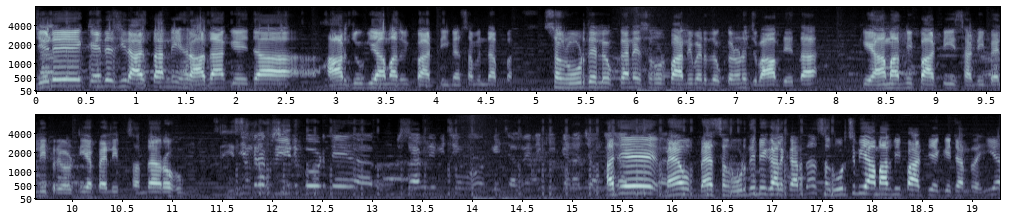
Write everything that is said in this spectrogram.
ਜਿਹੜੇ ਕਹਿੰਦੇ ਸੀ ਰਾਜਧਾਨੀ ਹਰਾ ਦਾਂਗੇ ਜਾਂ ਹਾਰ ਜੂਗੀ ਆਮ ਆਦਮੀ ਪਾਰਟੀ ਮੈਂ ਸਮਝਦਾ ਸੰਗਰੂਰ ਦੇ ਲੋਕਾਂ ਨੇ ਸੰਗਰੂਰ ਪਾਰਲੀਮੈਂਟ ਦੇ ਲੋਕਾਂ ਨੇ ਉਹਨੂੰ ਜਵਾਬ ਦਿੱਤਾ ਕਿ ਆਮ ਆਦਮੀ ਪਾਰਟੀ ਸਾਡੀ ਪਹਿਲੀ ਪ੍ਰਾਇੋਰਟੀ ਹੈ ਪਹਿਲੀ ਪਸੰਦ ਹੈ ਰਹੂਗੀ ਇਸੇ ਤਰ੍ਹਾਂ ਫਰੀਦਕੋਟ ਤੇ ਅ, ਗੁਰੂ ਸਾਹਿਬ ਦੇ ਵਿੱਚ ਉਹ ਅੱਗੇ ਚੱਲ ਰਹੇ ਨੇ ਕੀ ਕਹਿਣਾ ਚਾਹੁੰਦੇ ਹਜੇ ਮੈਂ ਮੈਂ ਸੰਗਰੂਰ ਦੀ ਵੀ ਗੱਲ ਕਰਦਾ ਸੰਗਰੂਰ 'ਚ ਵੀ ਆਮ ਆਦਮੀ ਪਾਰਟੀ ਅੱਗੇ ਚੱਲ ਰਹੀ ਹੈ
